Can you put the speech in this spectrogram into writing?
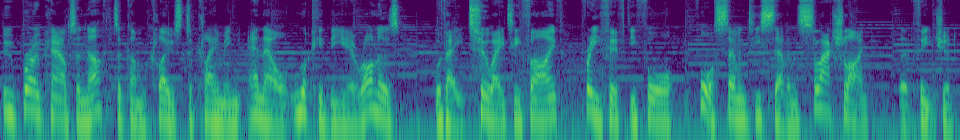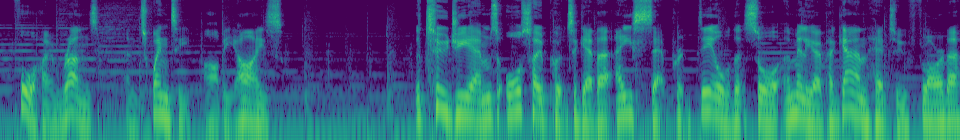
who broke out enough to come close to claiming NL Rookie of the Year honours with a 285, 354, 477 slash line that featured 4 home runs and 20 RBIs. The two GMs also put together a separate deal that saw Emilio Pagan head to Florida,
